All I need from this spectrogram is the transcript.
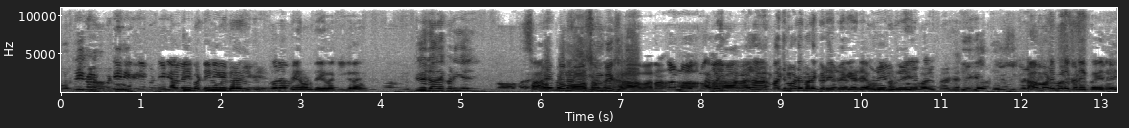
ਅੱਧੀ ਘੜ ਵੱਡੀ ਨਹੀਂ ਗਈ। ਵੱਡੀ ਨਹੀਂ ਅੱਧੀ ਵੱਡੀ ਨਹੀਂ ਗਈ ਫਿਰ। ਫੇਰ ਹੁਣ ਦੇਖ ਲੈ ਕੀ ਕਰਾਂਗੇ। ਵੀਡੀਓ ਜ਼ਿਆਦਾ ਖੜੀ ਹੈ ਜੀ। ਸਾਰੇ ਉੱਤੋਂ ਮੌਸਮ ਵੀ ਖਰਾਬ ਆ ਨਾ। ਆ ਬਾਈ ਆ ਅੱਜ ਮਾੜੇ ਮਾੜੇ ਗੜੇ ਪੈ ਗਏ ਹੁਣ ਥੋੜੇ ਆ ਮਾੜੇ ਮਾੜੇ ਗੜੇ ਪਏ ਨੇ।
